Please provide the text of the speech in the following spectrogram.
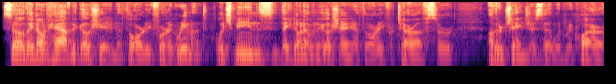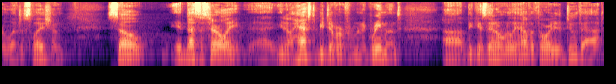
So they don't have negotiating authority for an agreement, which means they don't have a negotiating authority for tariffs or other changes that would require legislation. So it necessarily, uh, you know, has to be different from an agreement. Uh, because they don't really have authority to do that.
